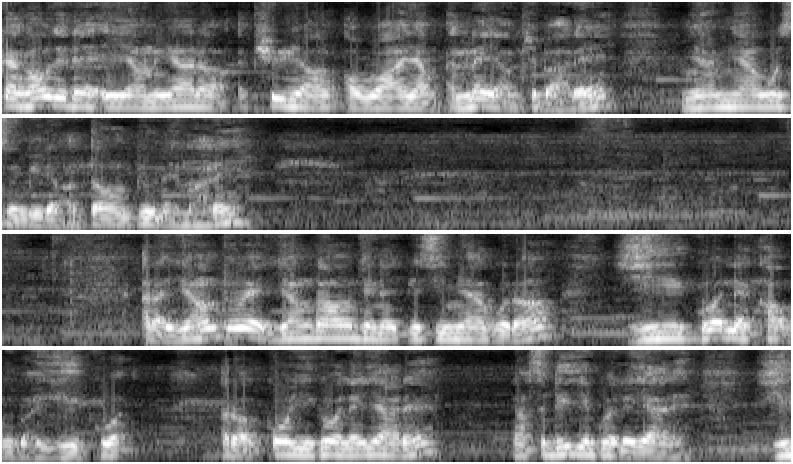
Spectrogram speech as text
ကံကောင်းစေတဲ့အေရောင်တွေကတော့အဖြူရောင်အဝါရောင်အနက်ရောင်ဖြစ်ပါတယ်များများဝတ်ဆင်ပြီးတော့အသုံးပြုနိုင်ပါတယ်အဲ့တော့ရောင်းထွက်ရောင်းကောင်းခြင်းတဲ့ပစ္စည်းများကိုတော့ရေကွက်နဲ့ခောက်ပြီးပါရေကွက် အဲ့တော့ကိုရေကွက်လည်းရတယ်နောက်စတိရေကွက်လည်းရတယ်ရေ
